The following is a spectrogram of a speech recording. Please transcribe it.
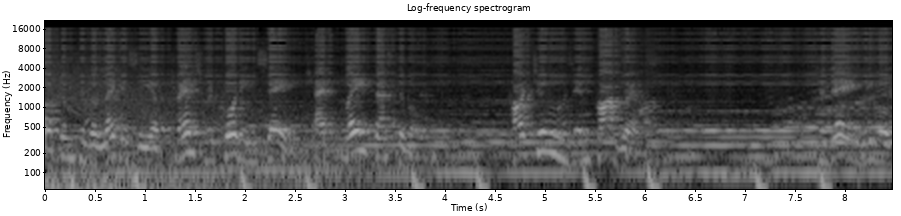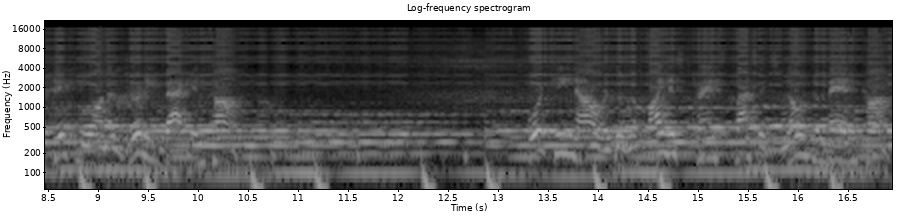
Welcome to the legacy of Trance Recording Sage at Play Festival. Cartoons in progress. Today we will take you on a journey back in time. 14 hours of the finest trance classics known to mankind.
